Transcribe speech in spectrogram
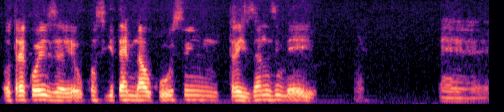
Outra coisa, eu consegui terminar o curso em três anos e meio. Né? É,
